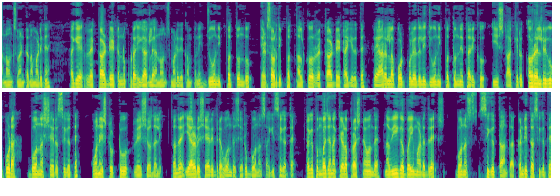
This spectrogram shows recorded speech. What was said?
ಅನೌನ್ಸ್ಮೆಂಟ್ ಅನ್ನ ಮಾಡಿದೆ ಹಾಗೆ ರೆಕಾರ್ಡ್ ಡೇಟ್ ಅನ್ನು ಕೂಡ ಈಗಾಗಲೇ ಅನೌನ್ಸ್ ಮಾಡಿದೆ ಕಂಪನಿ ಜೂನ್ ಇಪ್ಪತ್ತೊಂದು, ಎರಡ್ ಸಾವಿರದ ಇಪ್ಪತ್ನಾಲ್ಕು ರೆಕಾರ್ಡ್ ಡೇಟ್ ಆಗಿರುತ್ತೆ. ಯಾರೆಲ್ಲ ಪೋರ್ಟ್ಫೋಲಿಯೋದಲ್ಲಿ ಜೂನ್ ಇಪ್ಪತ್ತೊಂದನೇ ತಾರೀಕು ಈ ಸ್ಟಾಕ್ ಇರುತ್ತೆ ಅವರೆಲ್ಲರಿಗೂ ಕೂಡ ಬೋನಸ್ ಶೇರ್ ಸಿಗುತ್ತೆ. ಒನ್ ಇಷ್ಟು ಟೂ ರೇಷಿಯೋದಲ್ಲಿ ಅಂದ್ರೆ ಎರಡು ಶೇರ್ ಇದ್ರೆ ಒಂದು ಶೇರು ಬೋನಸ್ ಆಗಿ ಸಿಗುತ್ತೆ. ಹಾಗೆ ತುಂಬಾ ಜನ ಕೇಳೋ ಪ್ರಶ್ನೆ ಒಂದೇ. ನಾವೀಗ ಬೈ ಮಾಡಿದ್ರೆ ಬೋನಸ್ ಸಿಗುತ್ತಾ ಅಂತ? ಖಂಡಿತ ಸಿಗುತ್ತೆ.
